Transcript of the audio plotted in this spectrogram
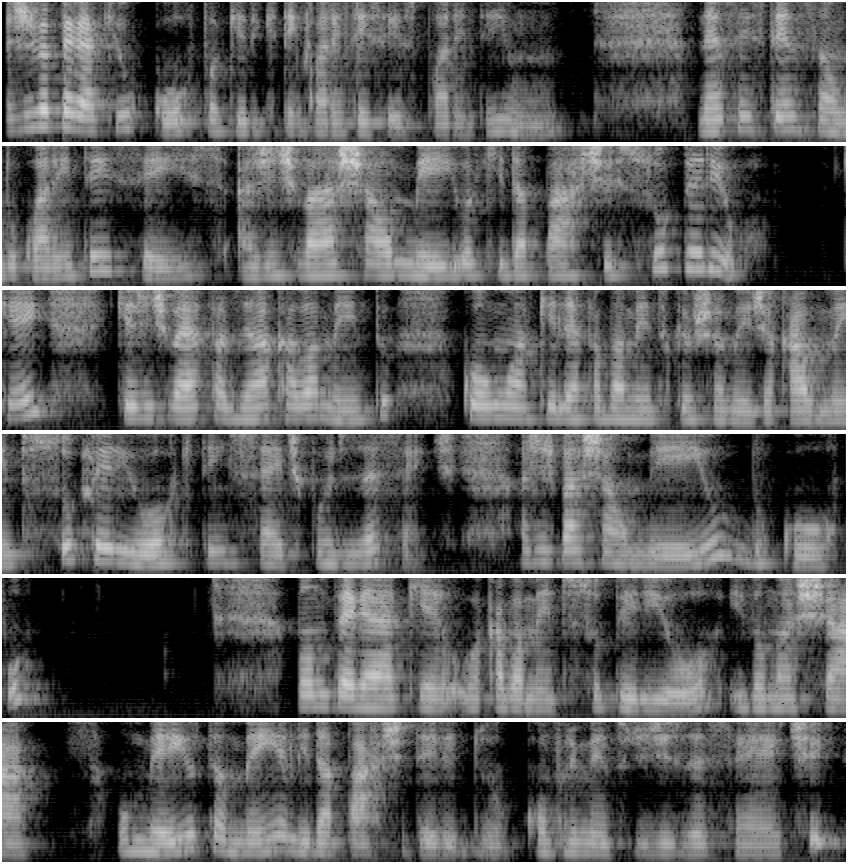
A gente vai pegar aqui o corpo, aquele que tem 46 por 41. Nessa extensão do 46, a gente vai achar o meio aqui da parte superior, ok? Que a gente vai fazer o acabamento com aquele acabamento que eu chamei de acabamento superior, que tem 7 por 17. A gente vai achar o meio do corpo. Vamos pegar aqui o acabamento superior e vamos achar o meio também ali da parte dele do comprimento de 17.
